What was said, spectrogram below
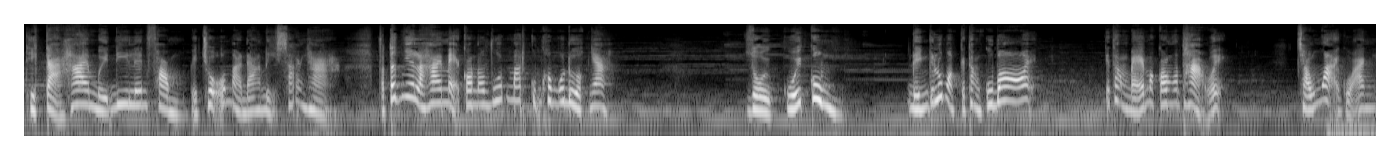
Thì cả hai mới đi lên phòng Cái chỗ mà đang để xác anh Hà. Và tất nhiên là hai mẹ con nó vuốt mắt cũng không có được nha. Rồi cuối cùng, Đến cái lúc mà cái thằng cu bo ấy, cái thằng bé mà con con Thảo ấy, Cháu ngoại của anh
